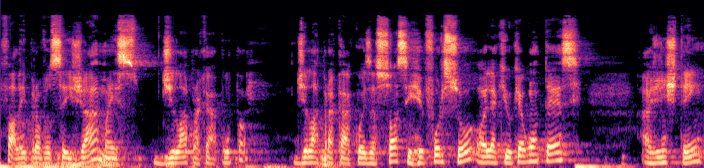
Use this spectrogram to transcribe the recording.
Falei para vocês já, mas de lá para cá, opa, de lá para cá a coisa só se reforçou. Olha aqui o que acontece. A gente tem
